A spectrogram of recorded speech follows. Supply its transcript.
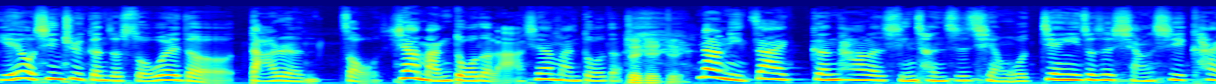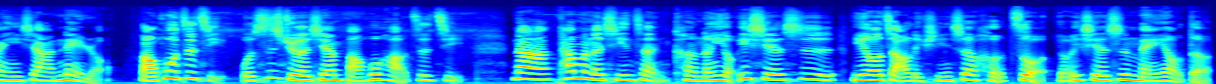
也有兴趣跟着所谓的达人走，现在蛮多的啦，现在蛮多的。对对对。那你在跟他的行程之前，我建议就是详细看一下内容，保护自己。我是觉得先保护好自己。那他们的行程可能有一些是也有找旅行社合作，有一些是没有的。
